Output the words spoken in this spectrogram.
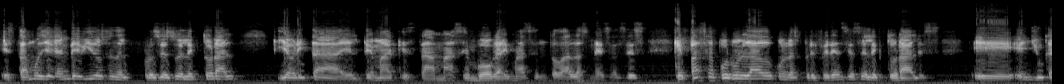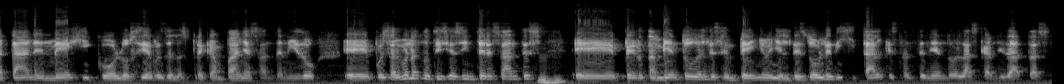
estamos ya embebidos en el proceso electoral y ahorita el tema que está más en boga y más en todas las mesas es qué pasa por un lado con las preferencias electorales eh, en Yucatán, en México, los cierres de las precampañas han tenido eh, pues algunas noticias interesantes, eh, pero también todo el desempeño y el desdoble digital que están teniendo las candidatas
